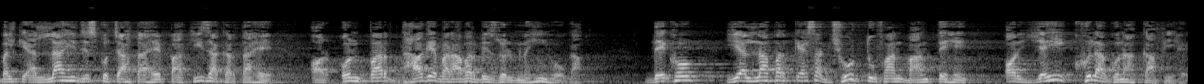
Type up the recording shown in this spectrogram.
بلکہ اللہ ہی جس کو چاہتا ہے پاکیزہ کرتا ہے، اور ان پر دھاگے برابر بھی ظلم نہیں ہوگا۔ دیکھو، یہ اللہ پر کیسا جھوٹ طوفان باندھتے ہیں، اور یہی کھلا گناہ کافی ہے۔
